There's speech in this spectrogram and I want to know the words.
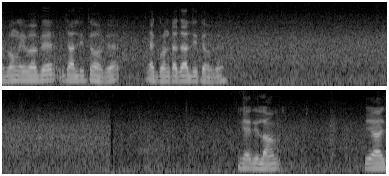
এবং এভাবে জাল দিতে হবে, এক ঘণ্টা জাল দিতে হবে। দিয়ে দিলাম পেঁয়াজ,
